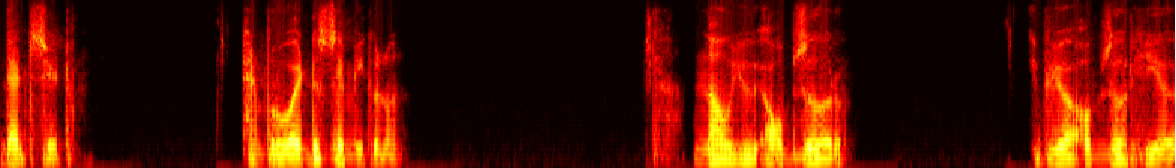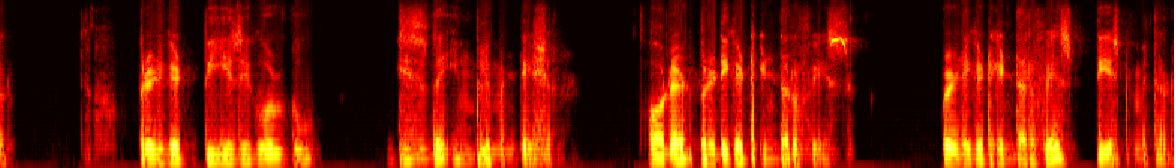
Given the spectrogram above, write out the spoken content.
That's it. And provide the semicolon. Now you observe, if you observe here, predicate P is equal to, this is the implementation for that predicate interface. Predicate interface test method.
